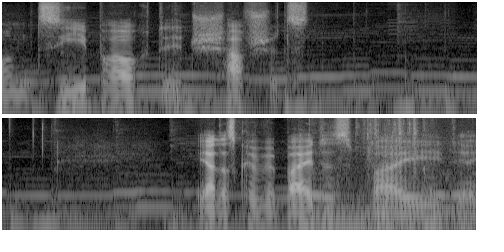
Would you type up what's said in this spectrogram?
Und sie braucht den Scharfschützen. Ja, das können wir beides bei der...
